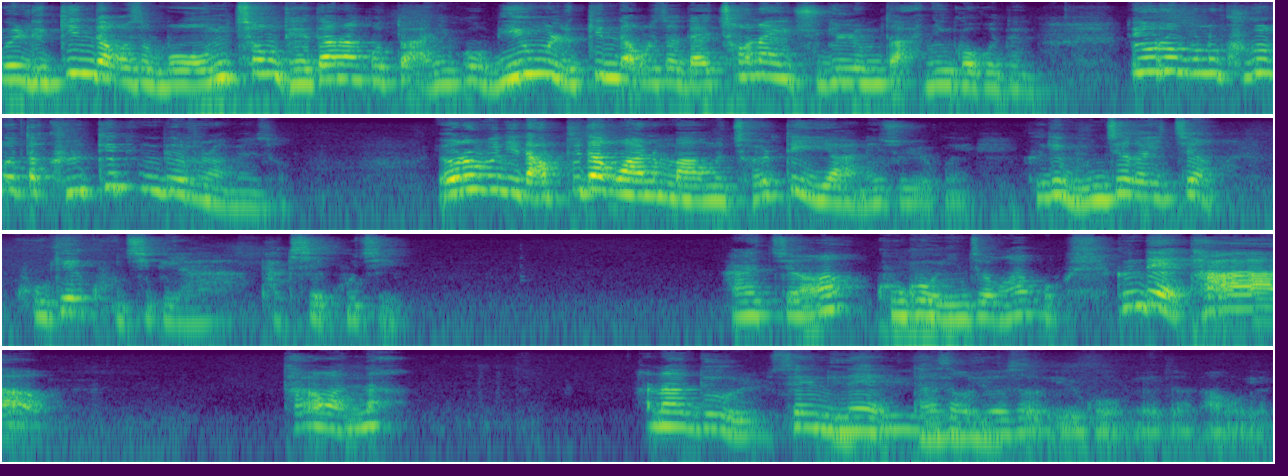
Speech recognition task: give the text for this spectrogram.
을 느낀다고 해서 뭐 엄청 대단한 것도 아니고 미움을 느낀다고 해서 내 천하에 죽일 놈도 아닌 거거든. 근데 여러분은 그걸 갖다 그렇게 분별을 하면서 여러분이 나쁘다고 하는 마음은 절대 이해 안 해주려고 해. 그게 문제가 있죠? 그게 고집이야. 박씨의 고집. 알았죠? 그거 인정하고. 근데 다, 다 왔나? 하나, 둘, 셋, 넷, 다섯, 여섯, 일곱, 여덟, 아홉, 열.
